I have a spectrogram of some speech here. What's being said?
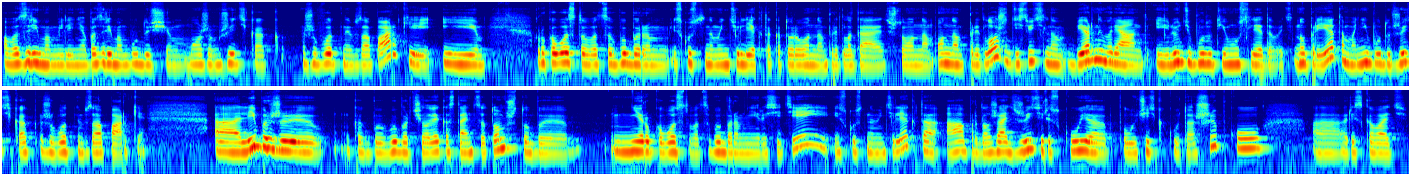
обозримом или необозримом будущем можем жить как животные в зоопарке и руководствоваться выбором искусственного интеллекта, который он нам предлагает, что он нам, он нам предложит действительно верный вариант, и люди будут ему следовать, но при этом они будут жить как животные в зоопарке. А, либо же как бы выбор человека останется в том, чтобы не руководствоваться выбором нейросетей, искусственного интеллекта, а продолжать жить, рискуя получить какую-то ошибку, а, рисковать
